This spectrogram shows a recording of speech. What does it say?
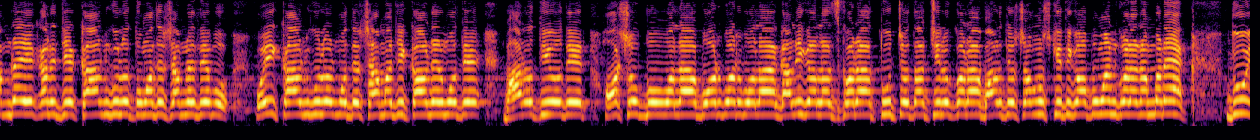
আমরা এখানে যে কারণগুলো তোমাদের সামনে দেব, ওই কারণগুলোর মধ্যে, সামাজিক কারণের মধ্যে ভারতীয়দের অসভ্য বলা, বর্বর বলা, গালিগালাজ করা, তুচ্ছ তাচ্ছিল্য করা, ভারতীয় সংস্কৃতিকে অপমান করা, নাম্বার এক। দুই,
